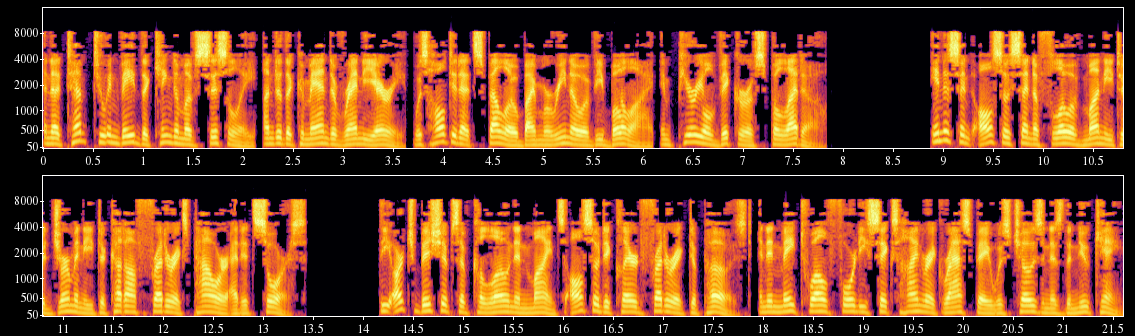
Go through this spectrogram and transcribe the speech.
An attempt to invade the Kingdom of Sicily, under the command of Ranieri, was halted at Spello by Marino of Eboli, imperial vicar of Spoleto. Innocent also sent a flow of money to Germany to cut off Frederick's power at its source. The archbishops of Cologne and Mainz also declared Frederick deposed, and in May 1246 Heinrich Raspe was chosen as the new king.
